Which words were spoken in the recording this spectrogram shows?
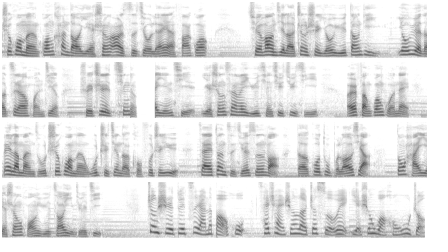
吃货们光看到“野生”二字就两眼发光，却忘记了正是由于当地优越的自然环境、水质清冷，才引起野生三文鱼前去聚集。而反观国内，为了满足吃货们无止境的口腹之欲，在断子绝孙网的过度捕捞下，东海野生黄鱼早已绝迹。正是对自然的保护，才产生了这所谓野生网红物种。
